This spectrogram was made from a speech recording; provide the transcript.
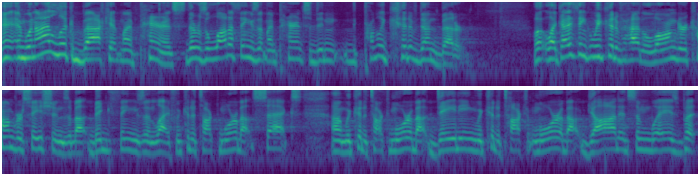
And, and when I look back at my parents, there was a lot of things that my parents didn't, probably could have done better. Like, I think we could have had longer conversations about big things in life. We could have talked more about sex. Um, we could have talked more about dating. We could have talked more about God in some ways. But,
